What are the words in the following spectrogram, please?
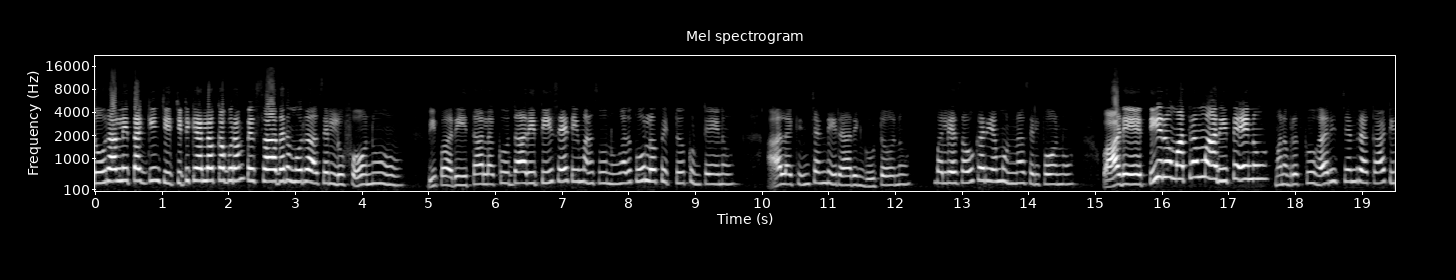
దూరాల్ని తగ్గించి చిటికేలో కబురం సాధనము సెల్లు ఫోను. విపరీతాలకు దారి తీసేటి మనసును అదుపులో పెట్టుకుంటేను. ఆలకించండి రా రింగుటోను భలే సౌకర్యం ఉన్న సెల్ ఫోను. వాడే తీరు మాత్రం మారితేను మన బ్రతుకు హరిశ్చంద్ర కాటి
